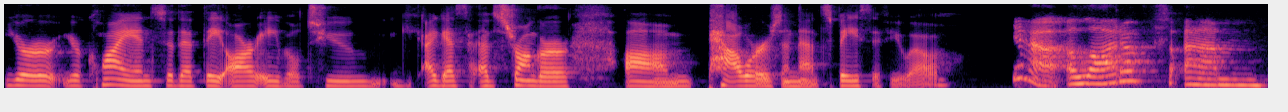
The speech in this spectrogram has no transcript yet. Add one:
your your clients so that they are able to i guess have stronger um, powers in that space if you will? Yeah a lot of um,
